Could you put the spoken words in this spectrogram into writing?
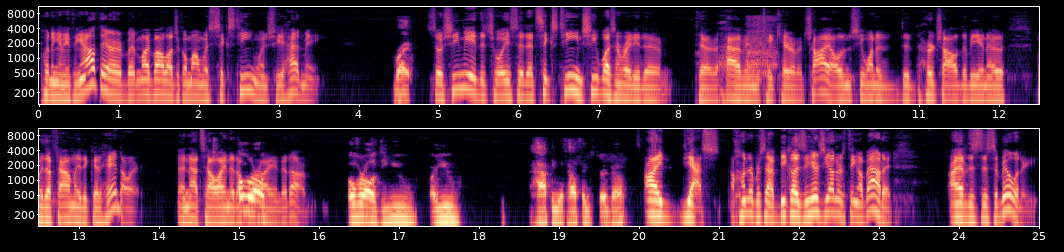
putting anything out there, but my biological mom was 16 when she had me. Right. So she made the choice that at 16 she wasn't ready to to have and take care of a child, and she wanted her child to be in a with a family that could handle it, and that's how I ended up where I ended up. Overall, do you are you happy with how things turned out? I yes, hundred percent. Because here's the other thing about it: I have this disability.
